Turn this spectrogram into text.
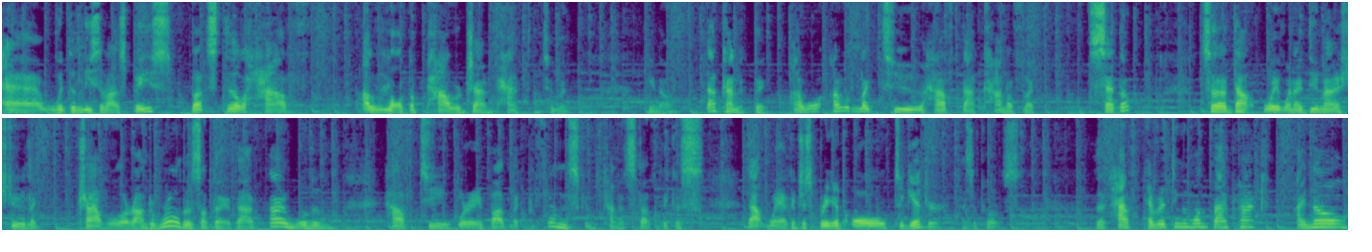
uh, with the least amount of space, but still have a lot of power jam packed into it. You know, that kind of thing. I, w- I would like to have that kind of like setup so that, that way when I do manage to like travel around the world or something like that, I wouldn't have to worry about like performance kind of stuff because that way I could just bring it all together, I suppose. Like have everything in one backpack. I know,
